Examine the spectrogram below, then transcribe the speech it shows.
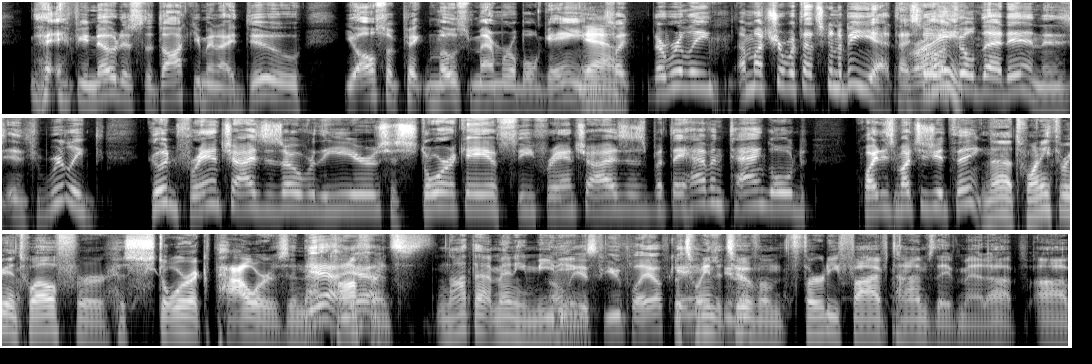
if you notice the document I do, you also pick most memorable games. Yeah. Like they're really, I'm not sure what that's going to be yet. I right. still haven't filled that in, and it's, it's really good franchises over the years, historic AFC franchises, but they haven't tangled quite as much as you'd think. No, 23 and 12 for historic powers in that yeah, conference. Yeah. Not that many meetings. Only a few playoff games Between the two know? of them, 35 times they've met up. Uh,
